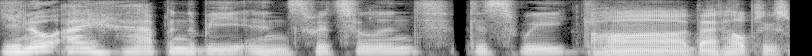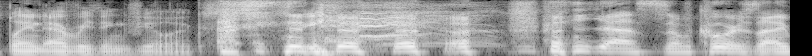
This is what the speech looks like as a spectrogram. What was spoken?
You know, I happen to be in Switzerland this week. Ah, that helps explain everything, Felix. yes, of course. I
